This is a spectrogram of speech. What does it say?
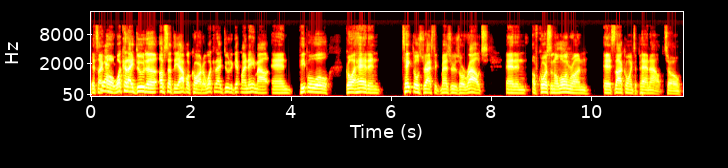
It's like, yeah. oh, what could I do to upset the apple cart or what can I do to get my name out? And people will go ahead and take those drastic measures or routes. And in, of course, in the long run, it's not going to pan out. So,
